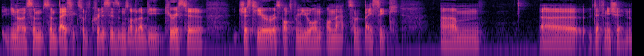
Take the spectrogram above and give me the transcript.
you know some some basic sort of criticisms of it, I'd be curious to just hear a response from you on on that sort of basic um, uh, definition.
